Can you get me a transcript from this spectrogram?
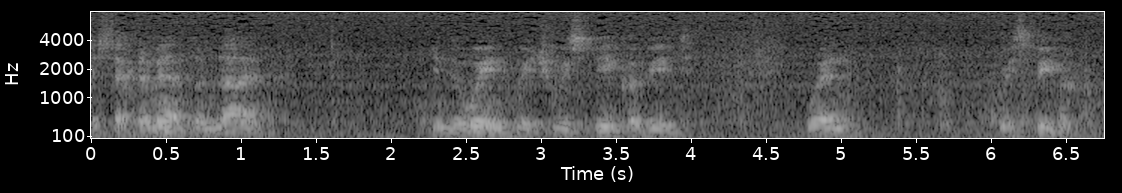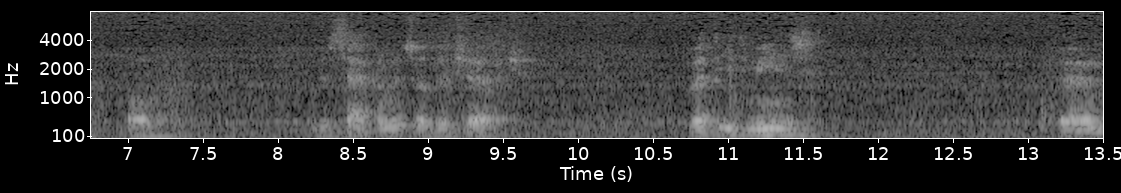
a sacramental life in the way in which we speak of it when we speak of the sacraments of the church. But it means um,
